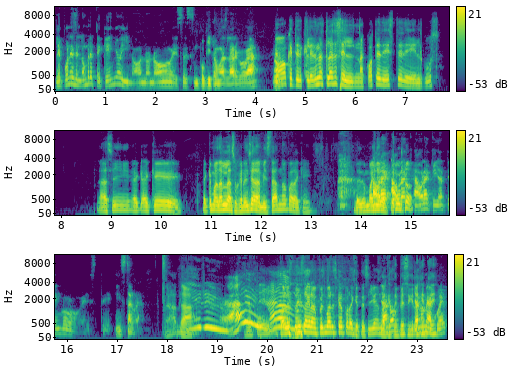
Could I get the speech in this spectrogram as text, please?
le pones el nombre pequeño y no, no, no, eso es un poquito más largo, ¿ah? No, que, te- que le den las clases el nacote de este del Gus. Ah, sí, hay, hay que, hay que mandarle la sugerencia de amistad, ¿no? Para que le dé un baño de Ahora, ahora, pueblo. ahora que ya tengo este, Instagram. Ah, Ah. Ay, ¿Cuál es tu Instagram, pues, Mariscal, para que te sigan? ya que no, te empiece a seguir ya la no me acuerdo,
